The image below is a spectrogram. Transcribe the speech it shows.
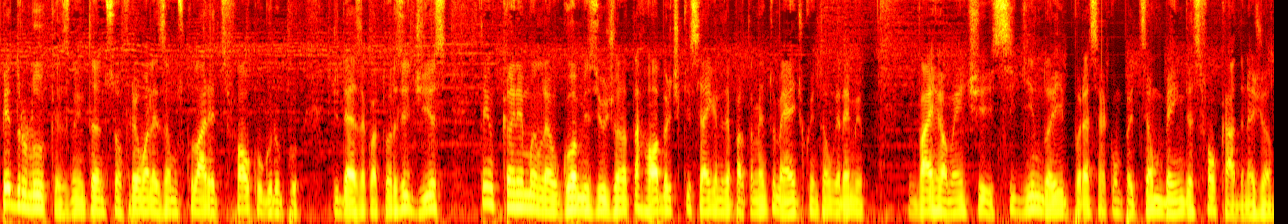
Pedro Lucas, no entanto, sofreu uma lesão muscular e desfalca o grupo de 10 a 14 dias. Tem o Kahneman, Léo Gomes e o Jonathan Robert que seguem no departamento médico, então o Grêmio vai realmente seguindo aí por essa competição bem desfalcada, né, João?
